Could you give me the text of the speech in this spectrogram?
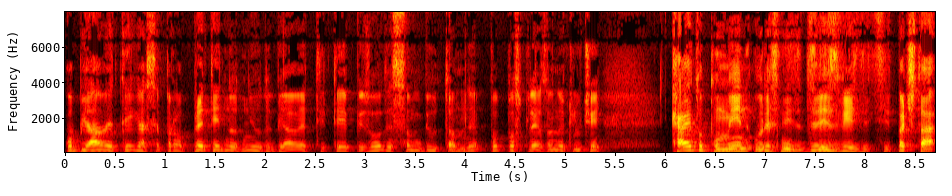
objave tega, se pravi, pred tednom dni od objave te, te epizode, sem bil tam, ne, po, po spletu na ključi. Kaj to pomeni v resnici dve zvezdici? Pač ta,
